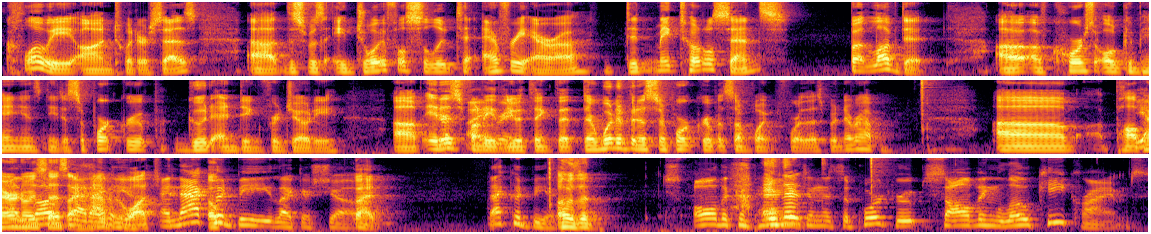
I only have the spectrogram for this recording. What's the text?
Chloe on Twitter says uh, this was a joyful salute to every era. Didn't make total sense, but loved it. Uh, of course, old companions need a support group. Good ending for Jodie. Um, it is I funny that you would think that there would have been a support group at some point before this, but it never happened. Um, Paul Yeah, Paranoid love says I haven't idea. watched, and that Oh, could be like a show. That could be a Oh, show. the Just all the companions in the support group solving low key crimes.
